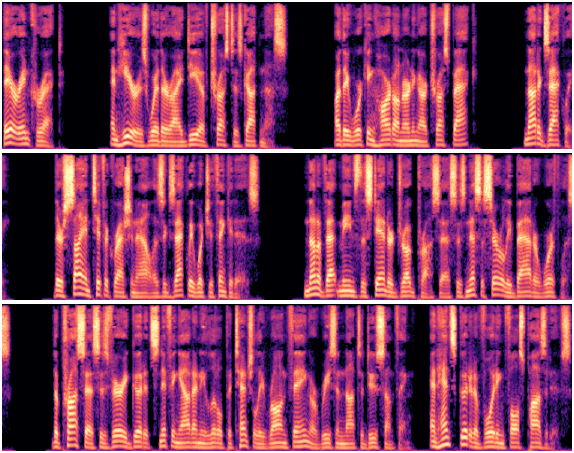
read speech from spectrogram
They are incorrect. And here is where their idea of trust has gotten us. Are they working hard on earning our trust back? Not exactly. Their scientific rationale is exactly what you think it is. None of that means the standard drug process is necessarily bad or worthless. The process is very good at sniffing out any little potentially wrong thing or reason not to do something, and hence good at avoiding false positives.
